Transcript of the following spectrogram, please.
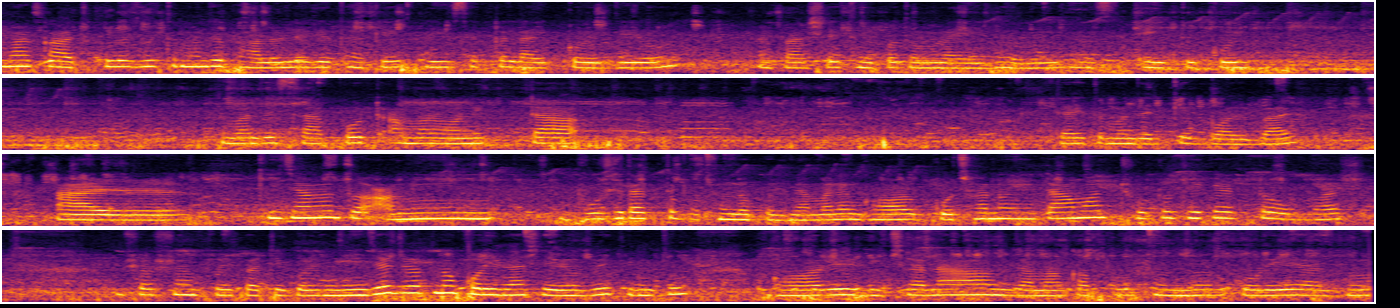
আমার কাজগুলো যদি তোমাদের ভালো লেগে থাকে প্লিজ একটা লাইক করে দিও। আর পাশে থেকো তোমরা এইভাবেই। এইটুকুই। তোমাদের সাপোর্ট আমার অনেকটা তাই তোমাদেরকে বলবার। আর কি জানো তো, আমি বসে থাকতে পছন্দ করি না। মানে ঘর গোছানো, এটা আমার ছোট থেকে একটা অভ্যাস। সবসময় পরিপাটি করে নিজের যত্ন করি না সেইভাবে, কিন্তু ঘরের বিছানা জামা কাপড় সুন্দর করে একদম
